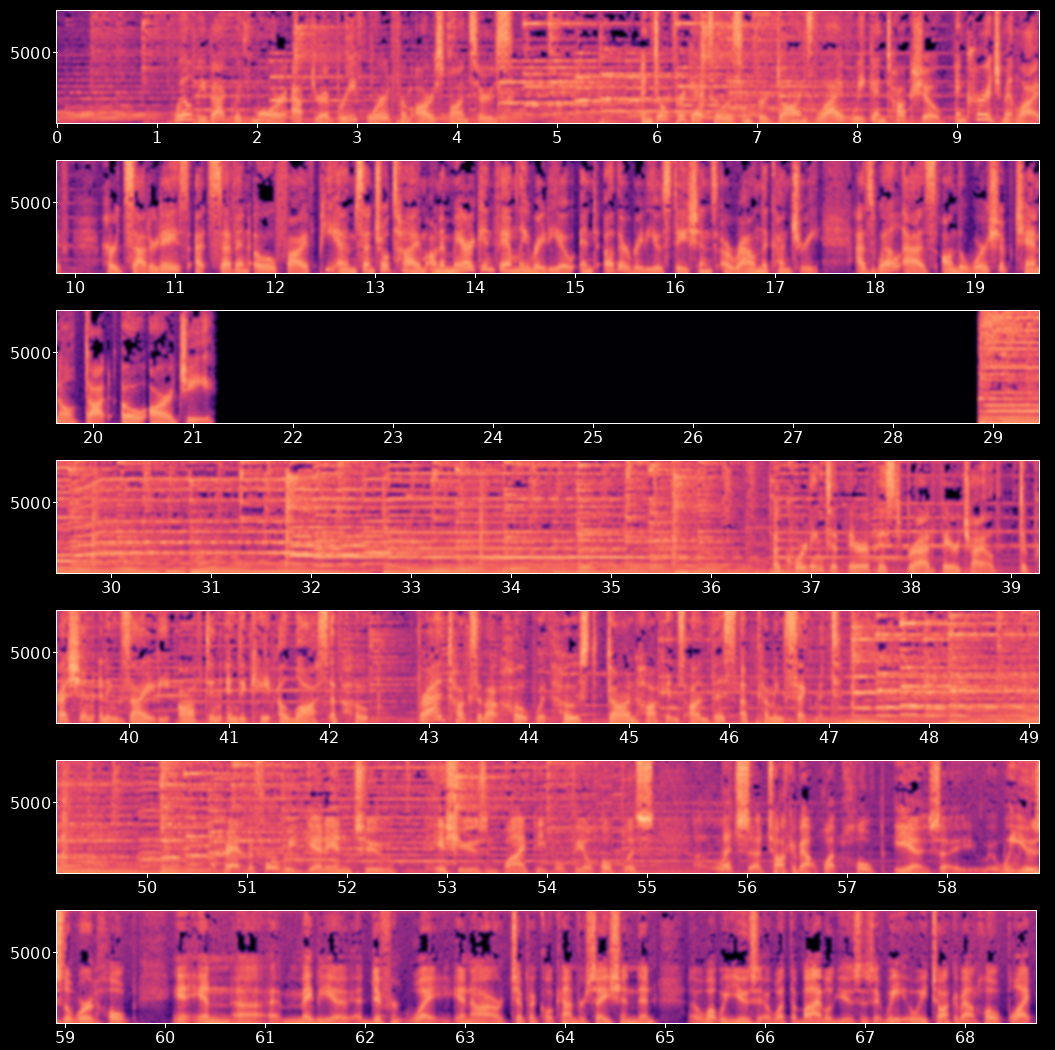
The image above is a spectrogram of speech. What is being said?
We'll be back with more after a brief word from our sponsors. And don't forget to listen for Don's live weekend talk show, Encouragement Live Heard Saturdays at 7:05 p.m. Central Time on American Family Radio and other radio stations around the country, as well as on the worshipchannel.org. According to therapist Brad Fairchild, depression and anxiety often indicate a loss of hope. Brad talks about hope with host Don Hawkins on this upcoming segment. Brad, before we get into issues and why people feel hopeless, uh, let's uh, talk about what hope is. Uh, we use the word hope in, uh, maybe a, a, different way in our typical conversation than uh, what we use, uh, what the Bible uses it. We we talk about hope like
